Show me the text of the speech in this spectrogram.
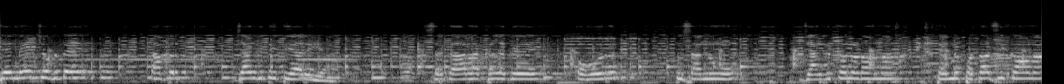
ਜੇ ਨਹੀਂ ਝੁਕਦੇ ਤਾਂ ਫਿਰ ਜੰਗ ਦੀ ਤਿਆਰੀ ਹੈ ਸਰਕਾਰ ਆਖਣ ਲੱਗੇ ਹੋਰ ਤੂੰ ਸਾਨੂੰ ਜੰਗ ਤੋਂ ਲੜਾਉਣਾ ਤੈਨੂੰ ਪਤਾ ਸੀ ਕੌਣ ਆ?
